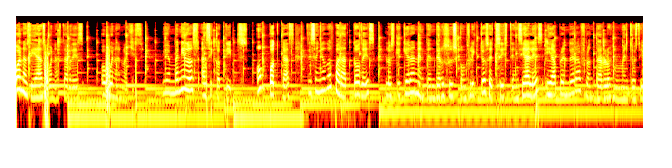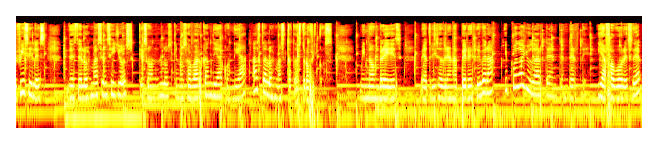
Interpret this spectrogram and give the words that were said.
Buenos días, buenas tardes o buenas noches. Bienvenidos a Psicotips, un podcast diseñado para todos los que quieran entender sus conflictos existenciales y aprender a afrontar los momentos difíciles, desde los más sencillos, que son los que nos abarcan día con día, hasta los más catastróficos. Mi nombre es Beatriz Adriana Pérez Rivera y puedo ayudarte a entenderte y a favorecer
